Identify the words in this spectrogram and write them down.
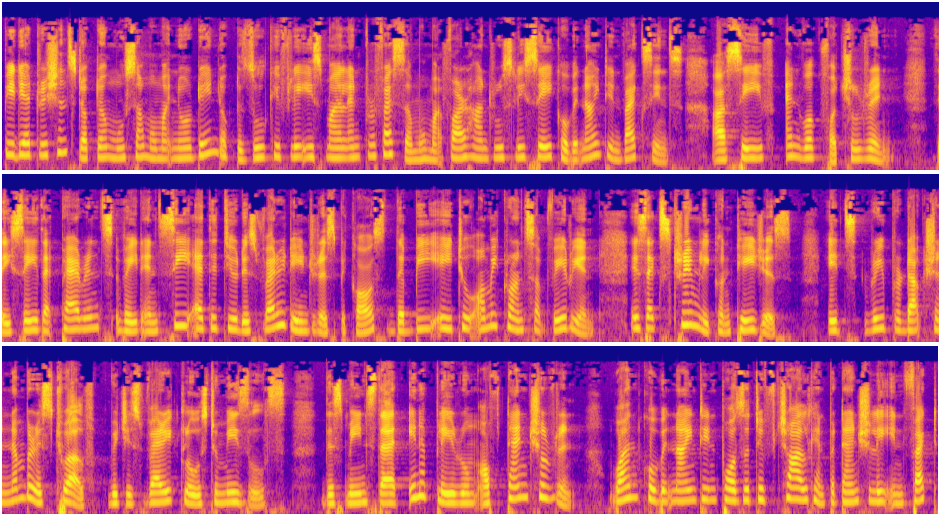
Pediatricians Dr. Musa Muhammad Nordin, Dr. Zulkifli Ismail, and Professor Muhammad Farhan Rusli say COVID 19 vaccines are safe and work for children. They say that parents' wait and see attitude is very dangerous because the BA2 Omicron subvariant is extremely contagious. Its reproduction number is 12, which is very close to measles. This means that in a playroom of 10 children, one COVID 19 positive child can potentially infect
